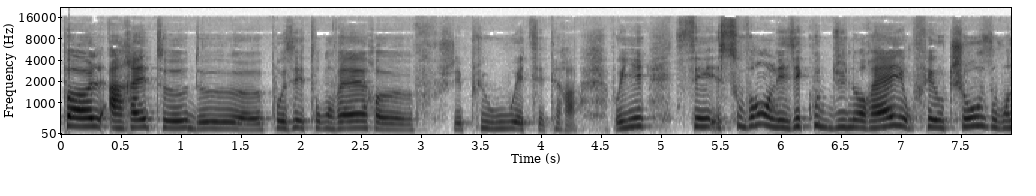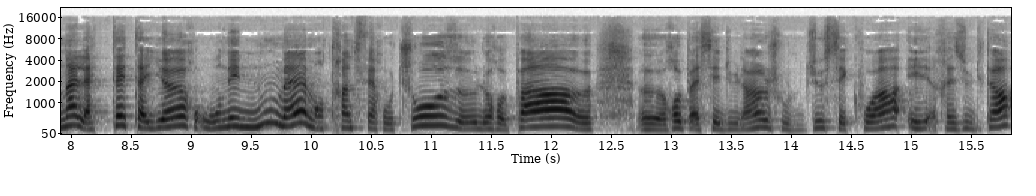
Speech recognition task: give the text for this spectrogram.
Paul arrête de poser ton verre, je sais plus où, etc. Vous voyez, c'est souvent on les écoute d'une oreille, on fait autre chose, on a la tête ailleurs, où on est nous-mêmes en train de faire autre chose, euh, le repas, euh, euh, repasser du linge ou Dieu sait quoi. Et résultat,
